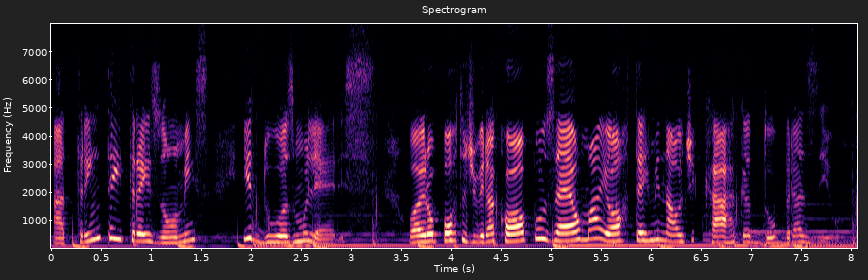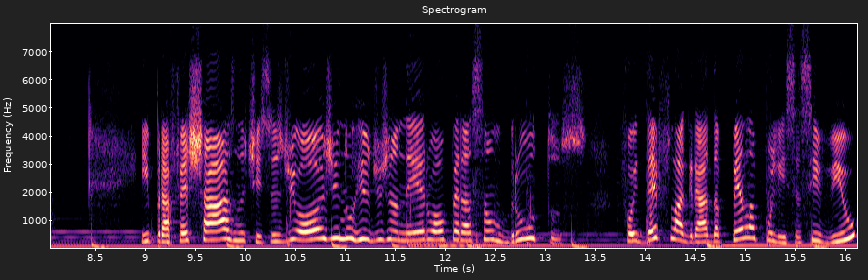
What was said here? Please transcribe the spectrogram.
há 33 homens e duas mulheres. O aeroporto de Viracopos é o maior terminal de carga do Brasil. E para fechar as notícias de hoje, no Rio de Janeiro, a Operação Brutus foi deflagrada pela Polícia Civil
